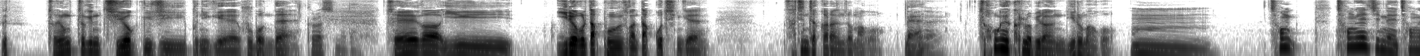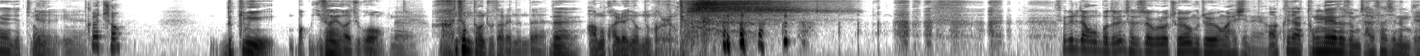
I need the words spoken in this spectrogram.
그 전형적인 지역 유지 분위기의 후보인데 그렇습니다. 제가 이 이력을 딱 보는 순간 딱 꽂힌 게 사진 작가라는 점하고 네. 네. 청해 클럽이라는 이름하고 음. 청 청해진의 청해겠죠. 예, 예. 그렇죠. 느낌이 막 이상해가지고 네. 한참 동안 조사를 했는데 네. 아무 관련이 없는 걸로. 새누리당 후보들은 전체적으로 조용조용 하시네요. 아 그냥 동네에서 좀 잘 사시는 분.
